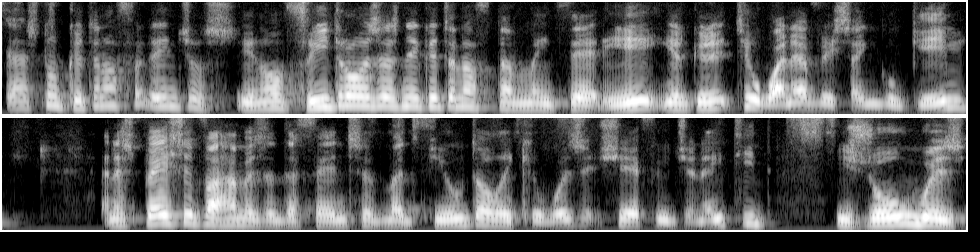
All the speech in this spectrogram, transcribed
That's not good enough for Rangers. You know, three draws isn't good enough. Never mind 38. You're going to win every single game. And especially for him as a defensive midfielder, like it was at Sheffield United, his role was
